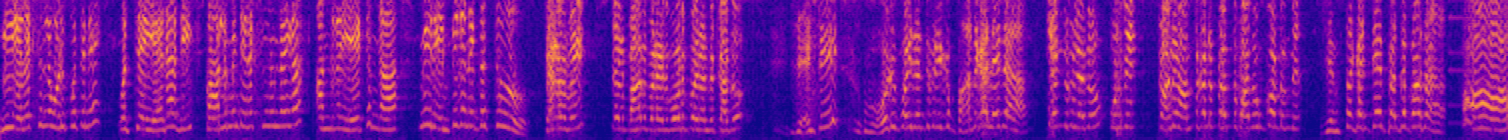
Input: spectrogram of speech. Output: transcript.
ఈ ఎలక్షన్లో ఓడిపోతేనే వచ్చే ఏడాది పార్లమెంట్ ఎలక్షన్ ఉన్నాయిగా. అందులో ఏకంగా మీరు ఎంపీగా నెగ్గొచ్చు. నేను బాధపడేది ఓడిపోయినందుకు కాదు. ఏంటి? ఓడిపోయినందుకు నీకు బాధగా లేదా? ఎందుకు లేదు? ఉంది. కానీ అంతకంటే పెద్ద బాధ ఇంకోటి ఉంది. ఇంతకంటే పెద్ద బాధ? ఆ,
